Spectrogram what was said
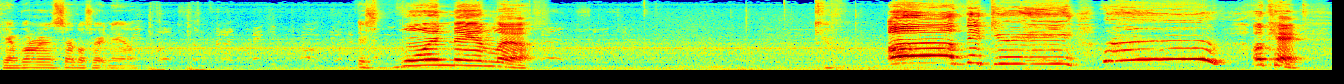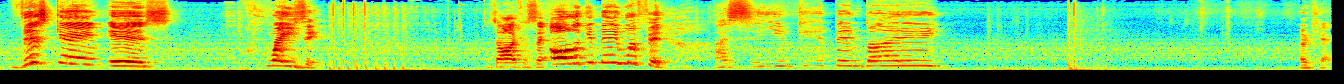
Okay, I'm going around in circles right now. There's one man left. Oh, victory! Woo! Okay, this game is crazy. That's all I can say. Oh, look at me with it. I see you camping, buddy. Okay.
